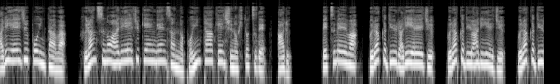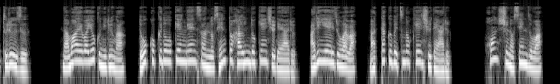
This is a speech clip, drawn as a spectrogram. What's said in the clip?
アリエージュポインターは、フランスのアリエージュ県原産のポインター犬種の一つである。別名は、ブラックデュラリエージュ、ブラックデュアリエージュ、ブラックデュトゥルーズ。名前はよく似るが、同国道県原産のセントハウンド犬種である、アリエージョアは、全く別の犬種である。本種の先祖は、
